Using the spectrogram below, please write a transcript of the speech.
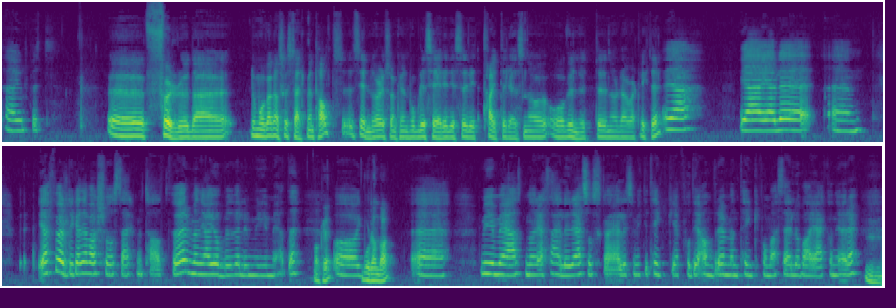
det har hjulpet. Eh, Føler du deg Du må være ganske sterk mentalt, siden du har liksom kunnet mobilisere i disse litt tighte racene og, og vunnet eh, når det har vært viktig? Ja, jeg, jeg ble ehm, Jeg følte ikke at jeg var så sterk mentalt før, men jeg har jobbet veldig mye med det. Ok, Og Hvordan da? eh, mye med at når jeg seiler det, så skal jeg liksom ikke tenke på de andre, men tenke på meg selv og hva jeg kan gjøre. Mm.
